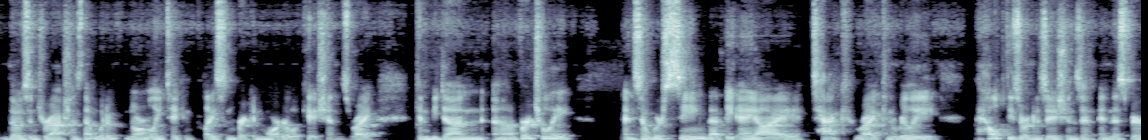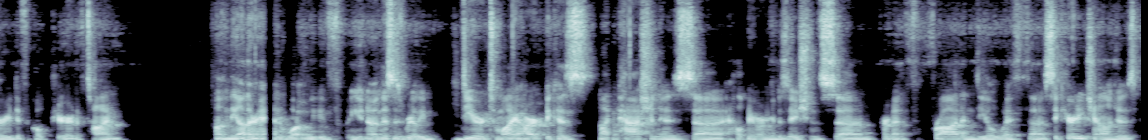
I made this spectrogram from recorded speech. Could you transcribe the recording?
those interactions that would have normally taken place in brick and mortar locations, right, can be done uh, virtually. And so we're seeing that the AI tech, right, can really help these organizations in, in this very difficult period of time. On the other hand, what we've, you know, and this is really dear to my heart because my passion is uh, helping organizations um, prevent fraud and deal with uh, security challenges.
